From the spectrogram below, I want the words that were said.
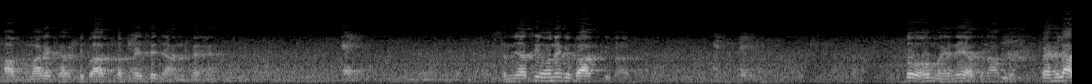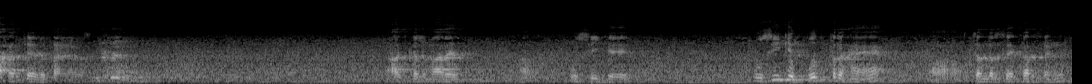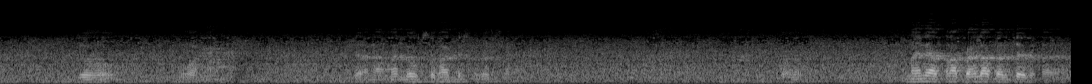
आप हमारे घर की बात सब कैसे जानते हैं? सन्यासी होने के बाद की बात। तो मैंने अपना पहला परिचय बताया उसको। आजकल हमारे उसी के उसी के पुत्र हैं चंद्रशेखर सिंह, जो वो हैं। क्या नाम है? लोकसभा के सदस्य हैं। तो मैंने अपना पहला परिचय बताया।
